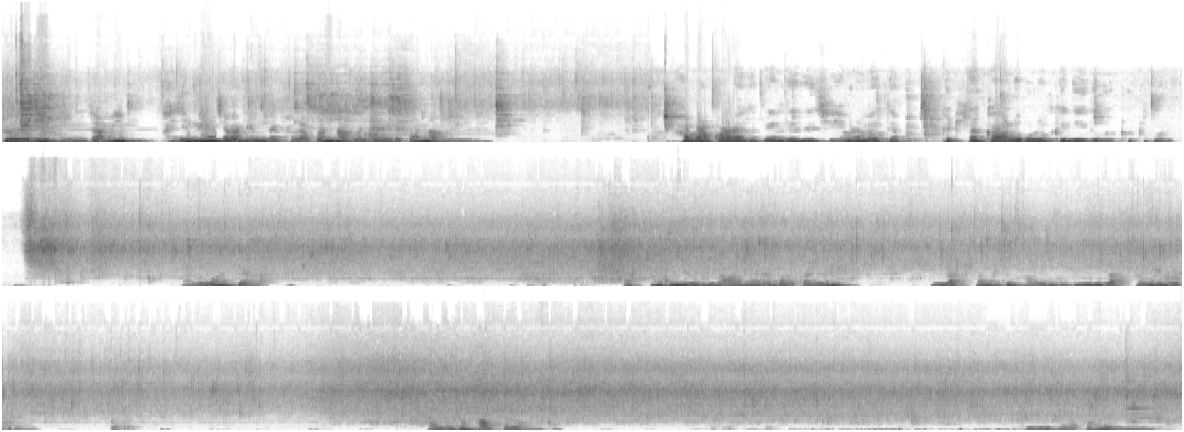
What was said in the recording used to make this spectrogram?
তো ডিমটা আমি ভেজে নিয়েছি, এবার ডিমটা ভালো করে নামে ডিমটা করে নামিয়ে নেব। আবার কড়াইতে তেল দিয়ে দিয়েছি, এবার আমি কেটে রাখা আলুগুলোকে দিয়ে দেবো একটু করে। আলু আর পেঁয়াজ একসঙ্গে দিয়ে দিলে আলাদা দরকার নেই। যদি একসঙ্গে তো ভালো তুমি যদি একসঙ্গে দিয়ে দিলাম আর দুটো কাঁচা লঙ্কা। দিয়ে ভালো করে নেব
